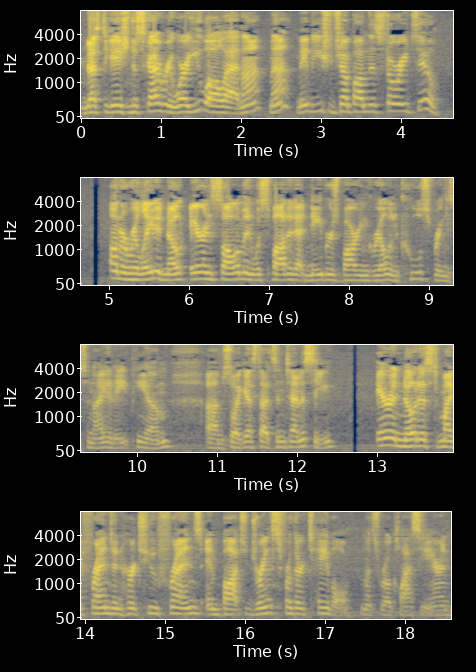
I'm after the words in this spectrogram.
Investigation Discovery, where are you all at, huh? Huh? Maybe you should jump on this story too. On a related note, Aaron Solomon was spotted at Neighbors Bar and Grill in Cool Springs tonight at 8 p.m. Um, so I guess that's in Tennessee. Aaron noticed my friend and her two friends and bought drinks for their table. That's real classy, Aaron.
